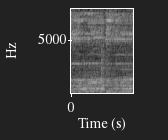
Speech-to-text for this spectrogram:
Oh,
